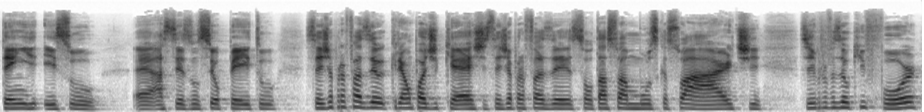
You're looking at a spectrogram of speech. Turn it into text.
tem isso é, aceso no seu peito, seja para fazer criar um podcast, seja para fazer soltar sua música, sua arte, seja para fazer o que for,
